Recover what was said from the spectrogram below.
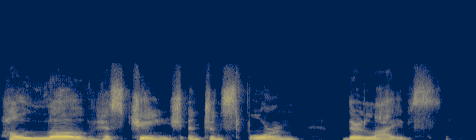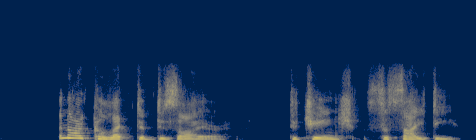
how love has changed and transformed their lives, and our collective desire to change society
